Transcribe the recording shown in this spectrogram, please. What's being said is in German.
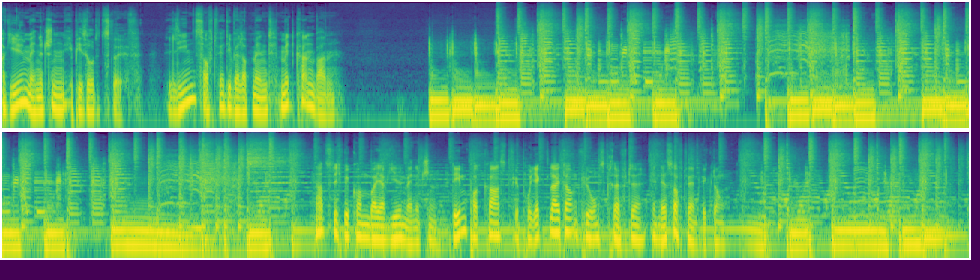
Agil Managen Episode 12 Lean Software Development mit Kanban. Herzlich willkommen bei Agil Managen, dem Podcast für Projektleiter und Führungskräfte in der Softwareentwicklung.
